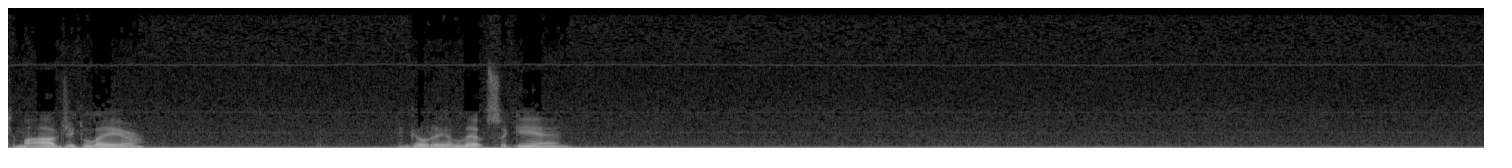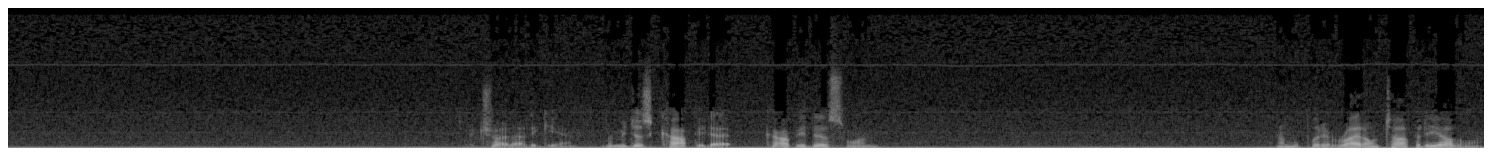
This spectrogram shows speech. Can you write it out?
to my object layer and go to ellipse again. Try that again. Let me just copy that. Copy this one. I'm going to put it right on top of the other one.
